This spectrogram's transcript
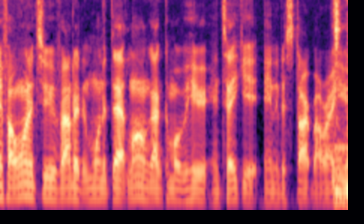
And if I wanted to, if I didn't want it that long, I can come over here and take it and it'll start by right here.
